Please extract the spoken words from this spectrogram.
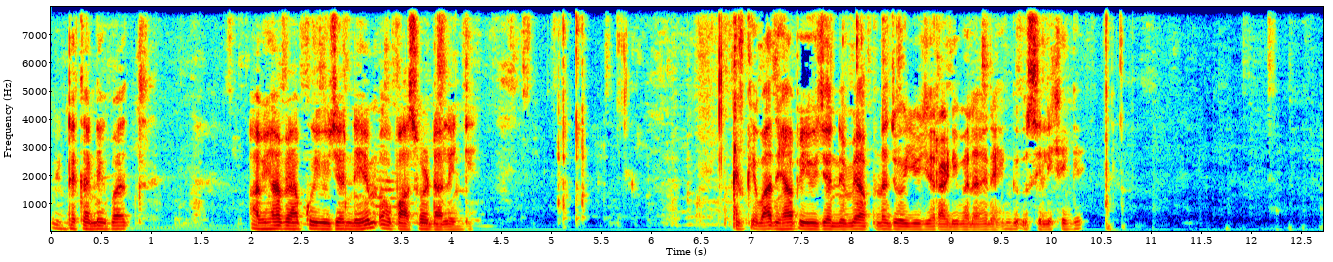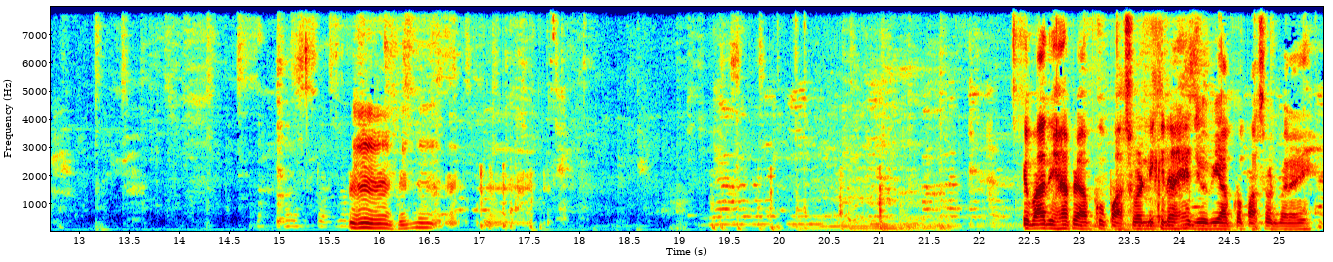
इंटर करने के बाद अब यहाँ पे आपको यूज़र नेम और पासवर्ड डालेंगे। इसके बाद यहाँ पे यूज़र नेम में अपना जो यूज़र आईडी बनाए रहेंगे, उसे लिखेंगे। इसके बाद यहाँ पे आपको पासवर्ड लिखना है, जो भी आपका पासवर्ड बनाए हैं।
